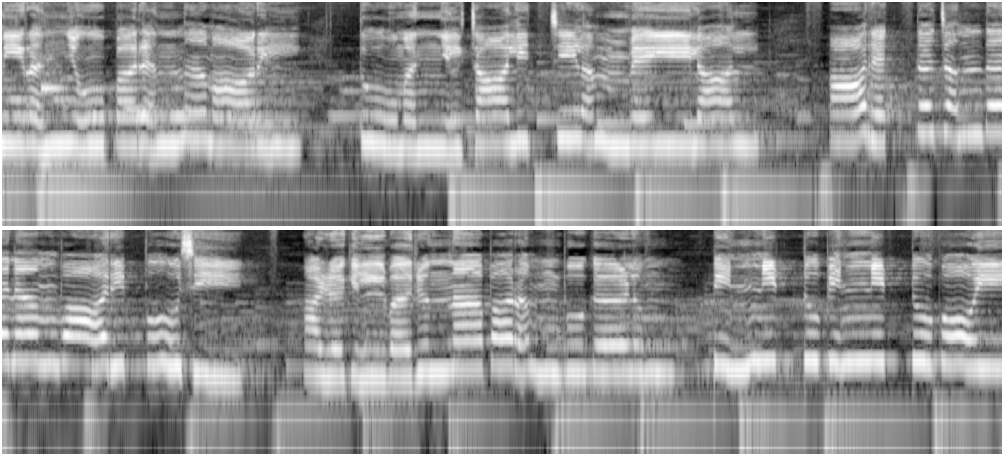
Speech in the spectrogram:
നിറഞ്ഞു പരന്ന മാറിൽ തൂമഞ്ഞിൽ ചാലിച്ചിളം വെയിലാൽ ആ രക്തചന്ദനം വാരിപ്പൂശി അഴകിൽ വരുന്ന പറമ്പുകളും പിന്നിട്ടു പിന്നിട്ടു പോയി.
